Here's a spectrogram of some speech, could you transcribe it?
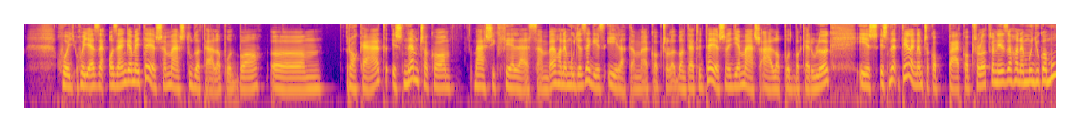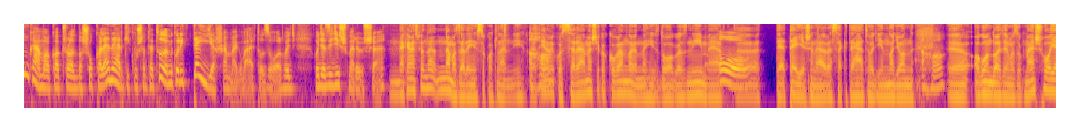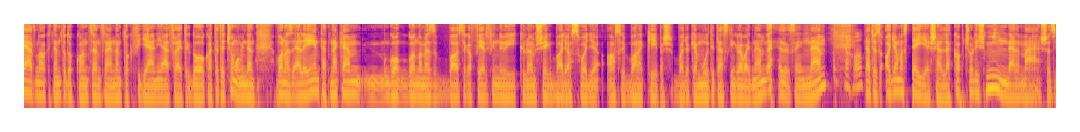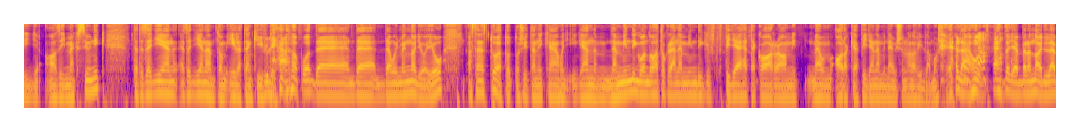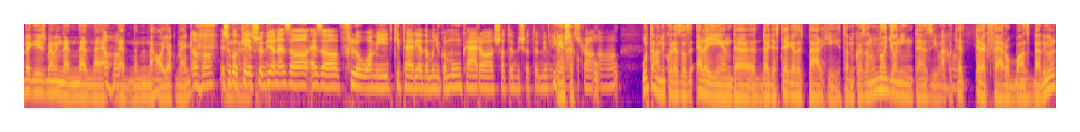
Hogy, hogy ez, az engem egy teljesen más tudatállapotba öm, rakát, és nem csak a másik féllel szembe, hanem úgy az egész életemmel kapcsolatban. Tehát, hogy teljesen egy ilyen más állapotba kerülök, és, és ne, tényleg nem csak a párkapcsolatra nézve, hanem mondjuk a munkámmal kapcsolatban sokkal energikusabb. Tehát tudod, amikor itt teljesen megváltozol, hogy, hogy ez így ismerőse. Nekem ez például nem az elején szokott lenni. Tehát Aha. én amikor szerelmesek, akkor velem nagyon nehéz dolgozni, mert oh te, teljesen elveszek, tehát, hogy én nagyon Aha. a gondolataim azok máshol járnak, nem tudok koncentrálni, nem tudok figyelni, elfelejtek dolgokat, tehát egy csomó minden van az elején, tehát nekem gondolom ez valószínűleg a férfi-női különbség, vagy az, hogy az, hogy van képes vagyok-e multitaskingra, vagy nem, ezek szerint nem. Aha. Tehát az agyam az teljesen lekapcsol, és minden más az így, az így megszűnik. Tehát ez egy ilyen, ez egy ilyen nem tudom, életen kívüli állapot, de, de, de úgy meg nagyon jó. Aztán ezt tudatosítani kell, hogy igen, nem, nem mindig gondolhatok rá, nem mindig mindig figyelhetek arra, amit, mert arra kell figyelnem, hogy ne üssön el a villamos például. Tehát, hogy ebben a nagy lebegésben hogy ne, ne, ne, ne, ne, ne halljak meg. Aha. És akkor később jön ez a, ez a flow, ami így kiterjed a mondjuk a munkára, stb. stb. minden Igen, másra. Aha utána, amikor ez az elején, de, de hogy ez tényleg ez egy pár hét, amikor Aha. ez a nagyon intenzív, amikor te, tényleg felrobbansz belül,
